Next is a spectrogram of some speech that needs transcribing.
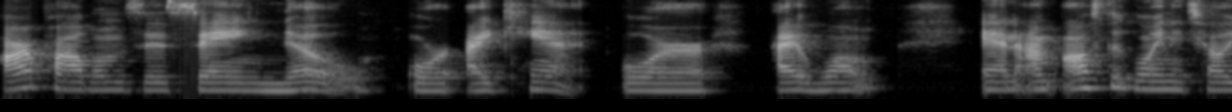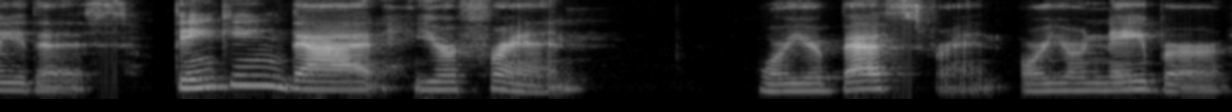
Our problems is saying no, or I can't, or I won't. And I'm also going to tell you this thinking that your friend, or your best friend, or your neighbor,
